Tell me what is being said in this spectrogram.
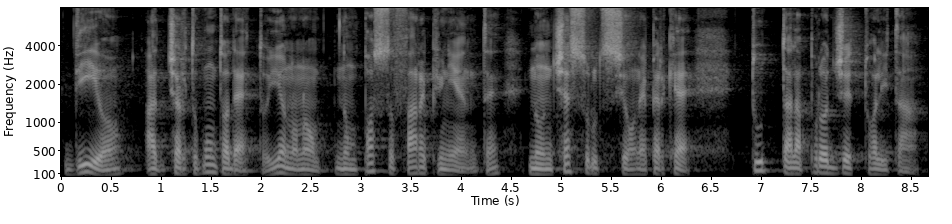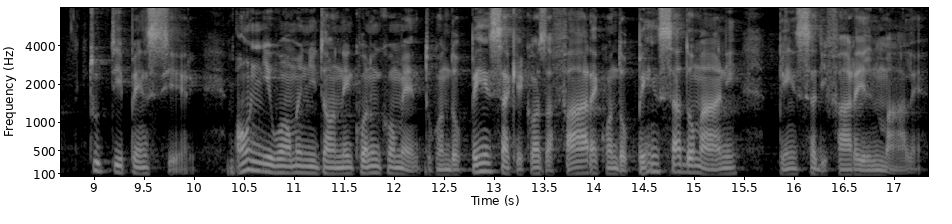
Dio a un certo punto ha detto io non, ho, non posso fare più niente, non c'è soluzione perché tutta la progettualità, tutti i pensieri, ogni uomo e ogni donna in qualunque momento, quando pensa a che cosa fare, quando pensa a domani, pensa di fare il male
